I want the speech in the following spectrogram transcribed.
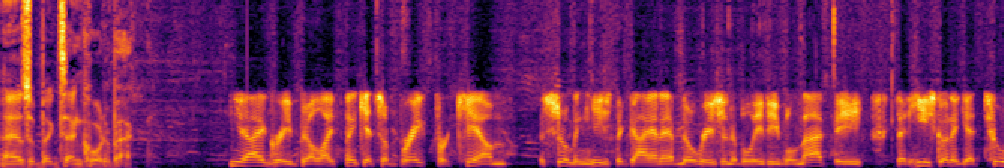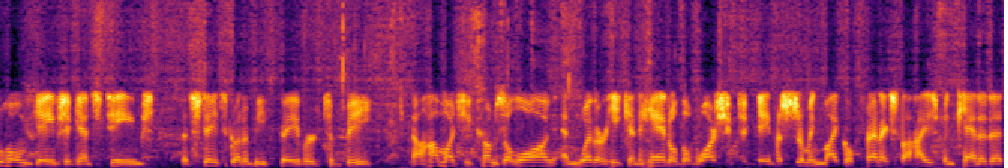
as a Big Ten quarterback. Yeah, I agree, Bill. I think it's a break for Kim assuming he's the guy, and I have no reason to believe he will not be, that he's going to get two home games against teams that State's going to be favored to beat. Now, how much he comes along and whether he can handle the Washington game, assuming Michael Penix, the Heisman candidate,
